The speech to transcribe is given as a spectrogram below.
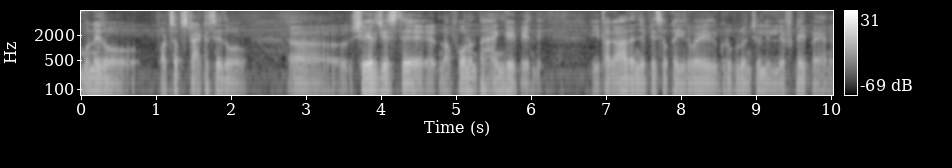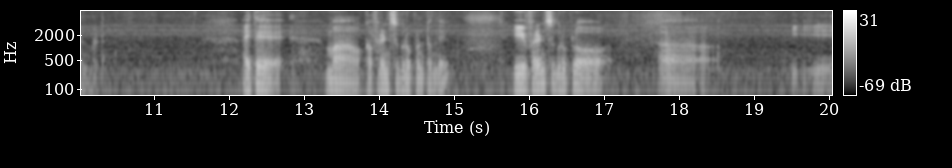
మొన్న ఏదో వాట్సాప్ స్టేటస్ ఏదో షేర్ చేస్తే నా ఫోన్ అంతా హ్యాంగ్ అయిపోయింది. ఇట్లా కాదని చెప్పేసి ఒక ఇరవై ఐదు గ్రూపులోంచి వెళ్ళి లెఫ్ట్ అయిపోయాను అనమాట అయితే మా ఒక ఫ్రెండ్స్ గ్రూప్ ఉంటుంది. ఈ ఫ్రెండ్స్ గ్రూప్లో ఈ,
